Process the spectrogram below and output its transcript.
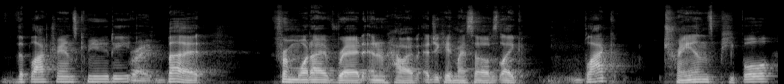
the black trans community, Right. But from what I've read and how I've educated myself, like black trans people,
